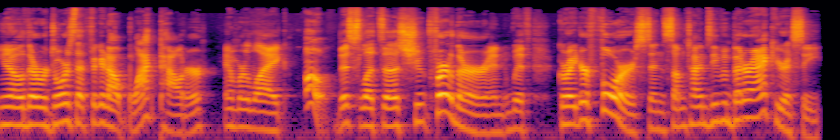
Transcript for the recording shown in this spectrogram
You know, there were dwarves that figured out black powder and were like, oh, this lets us shoot further and with greater force and sometimes even better accuracy.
